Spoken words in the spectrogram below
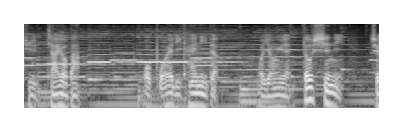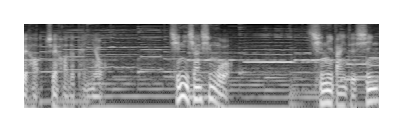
句加油吧，我不会离开你的，我永远都是你最好最好的朋友，请你相信我，请你把你的心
